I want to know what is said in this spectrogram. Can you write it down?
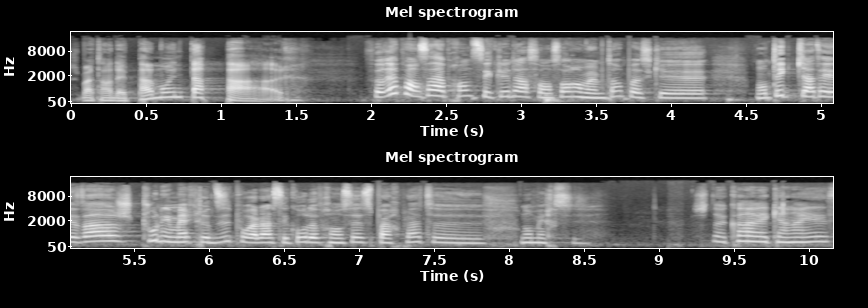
Je m'attendais pas moins de ta part. Faudrait penser à prendre ses clés d'ascenseur en même temps parce que monter quatre étages tous les mercredis pour aller à ses cours de français super plate, euh, pff, non merci. Je suis d'accord avec Anaïs.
